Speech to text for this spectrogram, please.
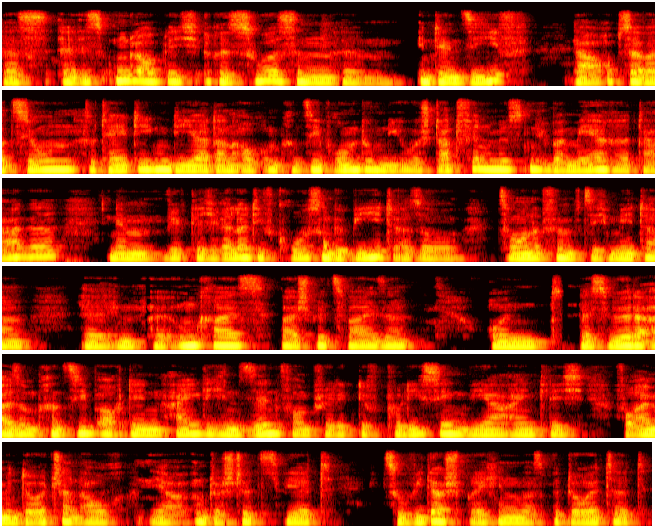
Das äh, ist unglaublich ressourcenintensiv. da Observationen zu tätigen, die ja dann auch im Prinzip rund um die Uhr stattfinden müssten, über mehrere Tage in einem wirklich relativ großen Gebiet, also 250 Meter im äh, Umkreis beispielsweise. Und das würde also im Prinzip auch den eigentlichen Sinn von Predictive Policing, wie er eigentlich vor allem in Deutschland auch ja, unterstützt wird, zu widersprechen, was bedeutet,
